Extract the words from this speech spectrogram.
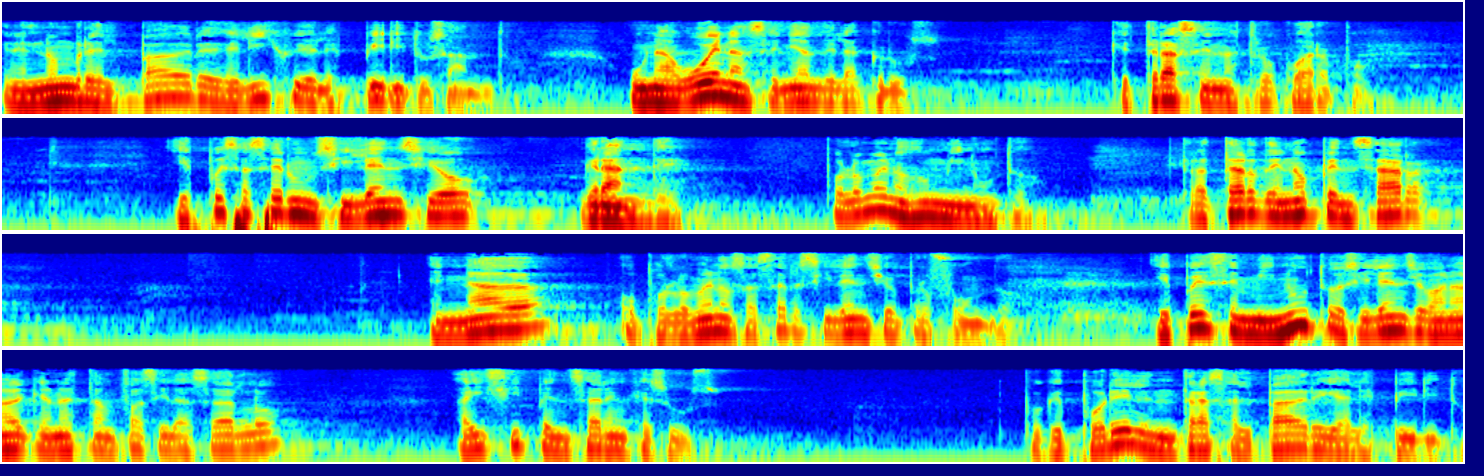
En el nombre del Padre, del Hijo y del Espíritu Santo. Una buena señal de la cruz que trace nuestro cuerpo. Y después hacer un silencio grande, por lo menos de un minuto. Tratar de no pensar en nada o por lo menos hacer silencio profundo. Y después de ese minuto de silencio van a ver que no es tan fácil hacerlo. Ahí sí pensar en Jesús. Porque por Él entras al Padre y al Espíritu.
